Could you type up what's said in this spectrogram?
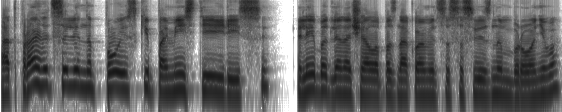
Отправиться ли на поиски поместья Ириссы, либо для начала познакомиться со связным Бронева.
